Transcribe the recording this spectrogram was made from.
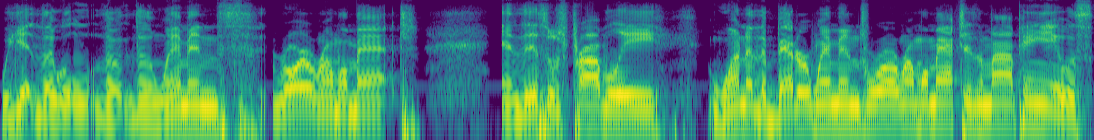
we get the the the women's Royal Rumble match, and this was probably one of the better women's Royal Rumble matches in my opinion. It was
